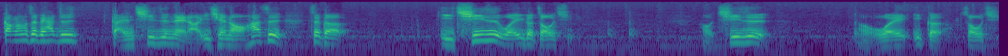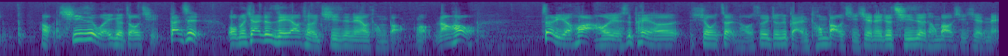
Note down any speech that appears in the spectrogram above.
刚刚这边它就是改成七日内了，以前哦它是这个以七日为一个周期，哦七日哦为一个周期。哦，七日为一个周期，但是我们现在就直接要求七日内要通报哦。然后这里的话哦，也是配合修正哦，所以就是改成通报期限内，就七日的通报期限内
